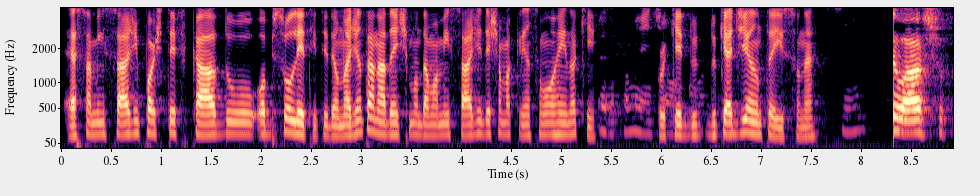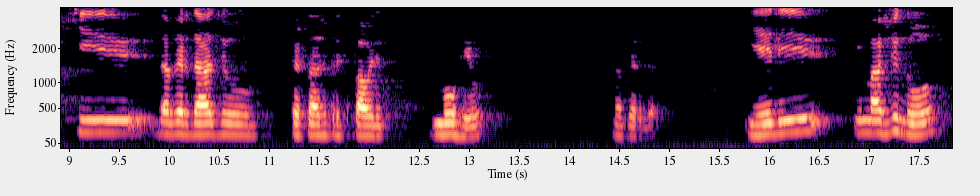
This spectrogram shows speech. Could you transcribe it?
essa mensagem pode ter ficado obsoleta, entendeu? Não adianta nada a gente mandar uma mensagem e deixar uma criança morrendo aqui. Exatamente. Porque do, do que adianta isso, né? Sim. Eu acho que, na verdade, o personagem principal ele morreu. Na verdade. E ele imaginou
